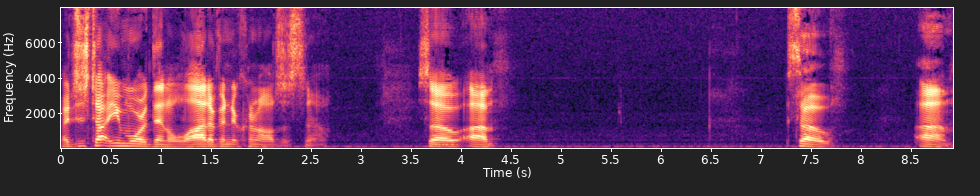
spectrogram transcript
I just taught you more than a lot of endocrinologists know. So, um, so, um,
